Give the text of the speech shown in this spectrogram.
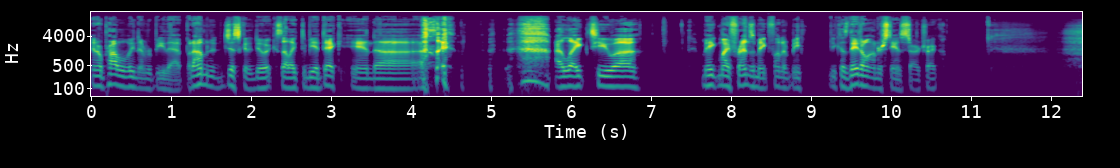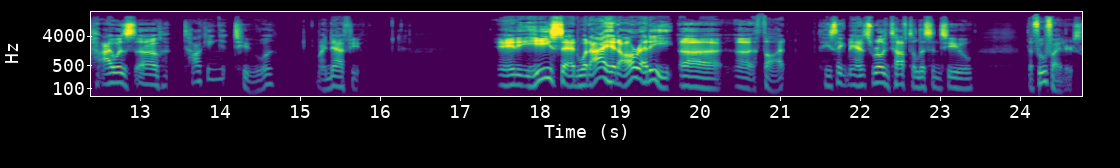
and it'll probably never be that. But I'm just to do it because I like to be a dick and uh, I like to uh, make my friends make fun of me because they don't understand Star Trek. I was uh, talking to my nephew, and he said what I had already uh, uh, thought. He's like, "Man, it's really tough to listen to the Foo Fighters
